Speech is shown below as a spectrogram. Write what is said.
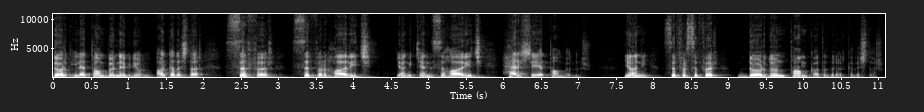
4 ile tam bölünebiliyorum. Arkadaşlar 0 0 hariç yani kendisi hariç her şeye tam bölünür. Yani 0 0 4'ün tam katıdır arkadaşlar.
